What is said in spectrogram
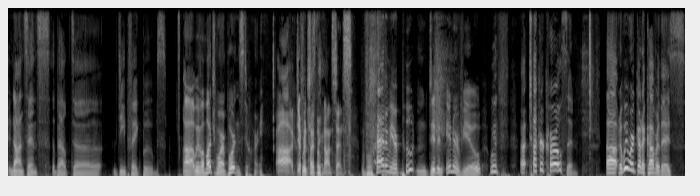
nonsense about uh deep fake boobs. Uh we have a much more important story. Ah, different type of nonsense. Vladimir Putin did an interview with uh, Tucker Carlson. Uh, now, we weren't going to cover this,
